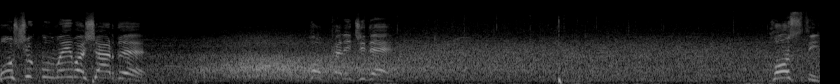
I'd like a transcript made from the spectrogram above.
Boşluk bulmayı başardı. Top kalecide. Kostic.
